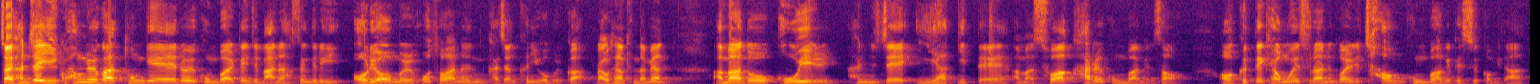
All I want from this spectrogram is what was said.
자, 현재 이 확률과 통계를 공부할 때 이제 많은 학생들이 어려움을 호소하는 가장 큰 이유가 뭘까라고 생각한다면 아마도 고1 현재 2학기 때 아마 수학 하를 공부하면서 어, 그때 경우의 수라는 걸 이제 처음 공부하게 됐을 겁니다.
